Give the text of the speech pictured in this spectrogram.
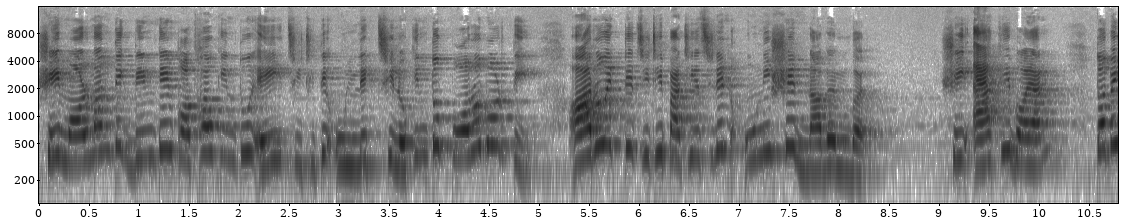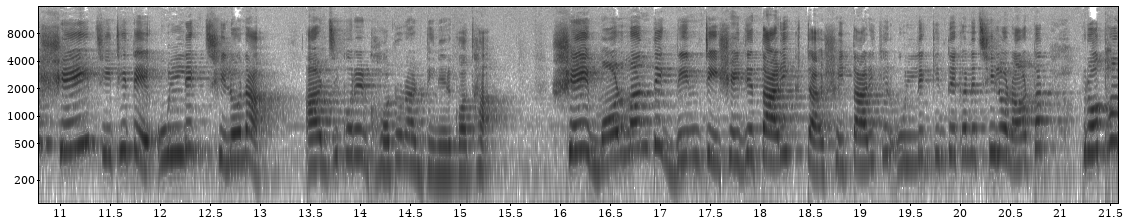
সেই মর্মান্তিক দিনটির কথাও কিন্তু এই চিঠিতে উল্লেখ ছিল। কিন্তু পরবর্তী আরও একটি চিঠি পাঠিয়েছিলেন উনিশে নভেম্বর। সেই একই বয়ান, তবে সেই চিঠিতে উল্লেখ ছিল না আরজিকরের ঘটনার দিনের কথা। সেই মর্মান্তিক দিনটি, সেই যে তারিখটা, সেই তারিখের উল্লেখ কিন্তু এখানে ছিল না। অর্থাৎ প্রথম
